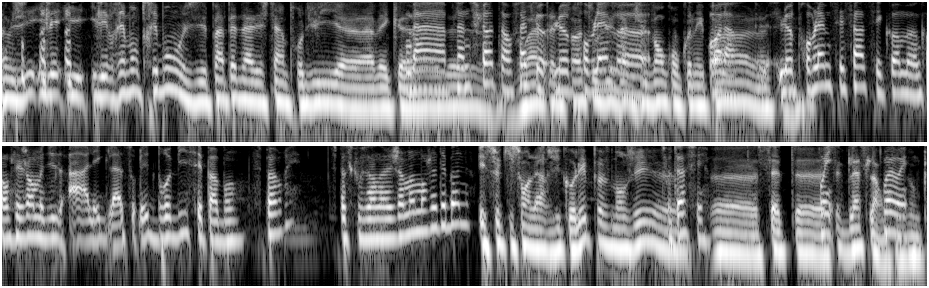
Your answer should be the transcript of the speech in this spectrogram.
Euh, il, est, il, il est vraiment très bon. C'est pas la peine d'aller acheter un produit euh, avec euh, Bah, plein de flotte. En fait, le- plein de le flotte, problème, tous qu'on connaît pas. Voilà. euh, Le problème, c'est ça. C'est comme euh, quand les gens me disent Ah, les glaces au lait de brebis, c'est pas bon. C'est pas vrai. C'est parce que vous en avez jamais mangé des bonnes. Et ceux qui sont allergiques au lait peuvent manger euh, Tout à fait. euh, cette, euh, Oui. cette glace-là. plus. ouais, Donc,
